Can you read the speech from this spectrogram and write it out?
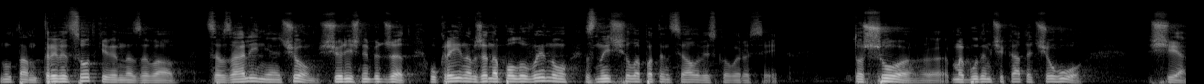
ну там 3% він називав. Це взагалі ні о чому. Щорічний бюджет. Україна вже наполовину знищила потенціал військової Росії. То що, е, ми будемо чекати чого ще?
